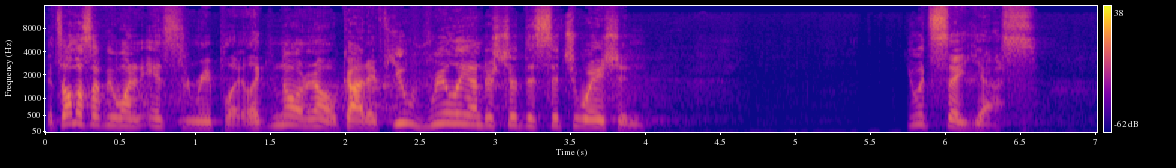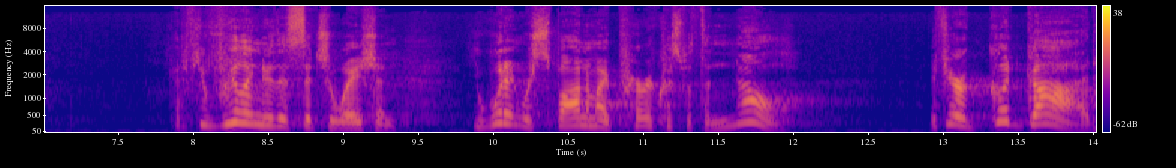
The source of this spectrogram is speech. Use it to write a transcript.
It's almost like we want an instant replay. Like, no, no, God, if you really understood this situation, you would say yes. God, if you really knew this situation, you wouldn't respond to my prayer request with a no. If you're a good God,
